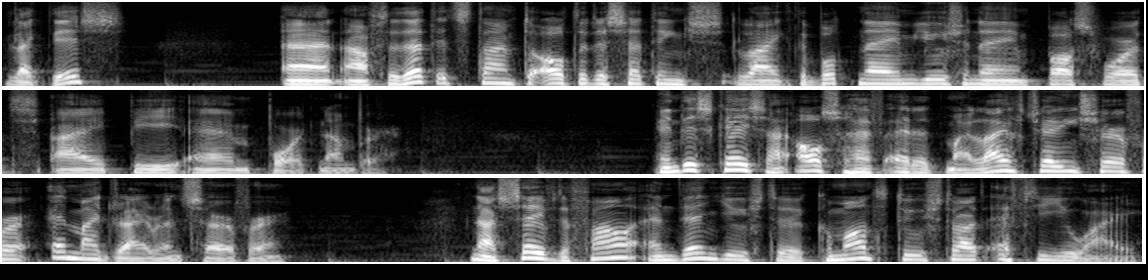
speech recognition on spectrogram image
Like this. And after that, it's time to alter the settings like the bot name, username, password, IP and port number. In this case, I also have added my live trading server and my dry run server. Now save the file and then use the command to start FTUI.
